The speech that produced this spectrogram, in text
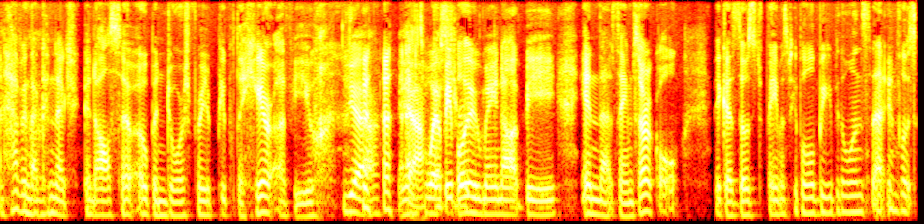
And having that mm-hmm. connection could also open doors for people to hear of you. Yeah, Yeah, as well, people true. who may not be in that same circle, because those famous people will be the ones that influence.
